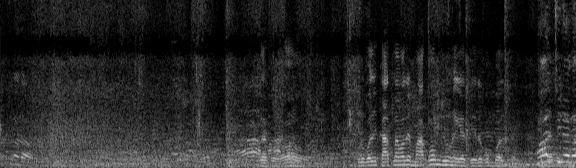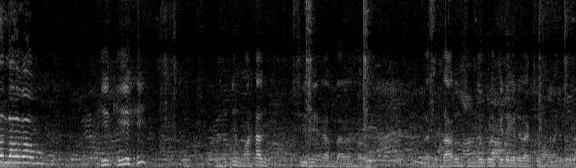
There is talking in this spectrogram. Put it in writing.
একটু দেখো ও। পুরো বলছে কাতলা মাছের মাখন জমে গেছে এরকম বলছে। কি কি? বলছে মাথা চিনে কান্দা হবে। দেখো দারুণ সুন্দর করে কেটে কেটে রাখছে মামা এগুলো।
